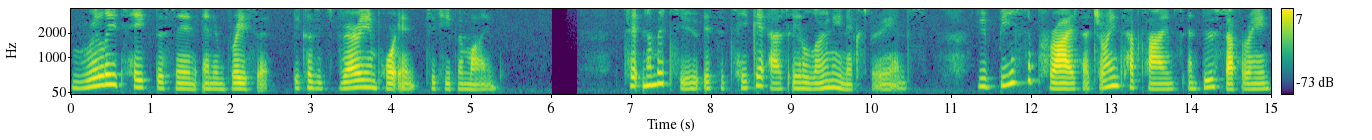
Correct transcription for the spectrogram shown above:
Really take this in and embrace it because it's very important to keep in mind. Tip number two is to take it as a learning experience. You'd be surprised that during tough times and through suffering,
